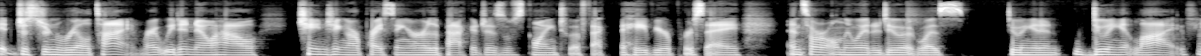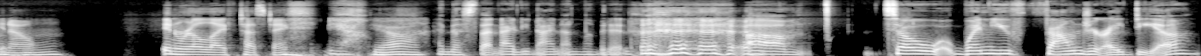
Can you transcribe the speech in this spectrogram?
it, just in real time, right? We didn't know how changing our pricing or the packages was going to affect behavior per se. And so our only way to do it was doing it in doing it live, you know, Mhm. in real life testing. Yeah. Yeah. I missed that 99 unlimited. um, so when you found your idea,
